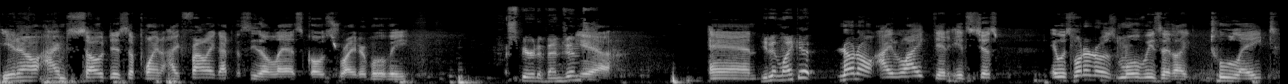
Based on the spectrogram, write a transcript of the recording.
You know, I'm so disappointed. I finally got to see the last Ghost Rider movie. Spirit of Vengeance. Yeah, and You didn't like it? no, no, I liked it. It's just, it was one of those movies that like too late.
